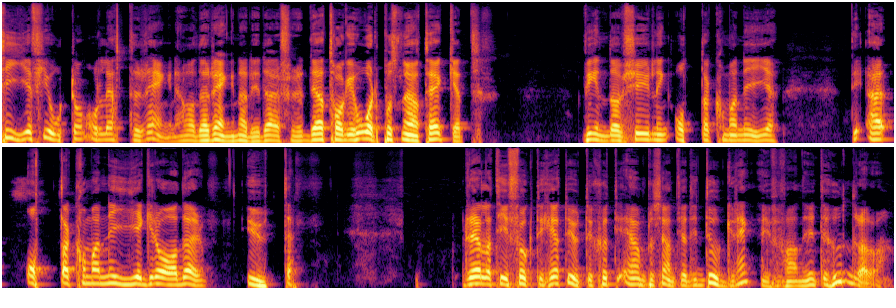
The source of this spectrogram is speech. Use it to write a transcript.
10-14 och lätt regn. Ja, det regnar det är därför. Det har tagit hårt på snötäcket. Vindavkylning 8,9. Det är 8,9 grader ute. Relativ fuktighet ute 71 procent. Ja, det duggregnar ju för fan. Är det inte 100 då?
